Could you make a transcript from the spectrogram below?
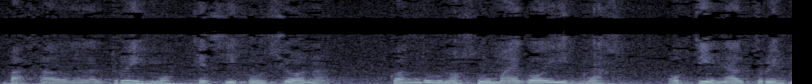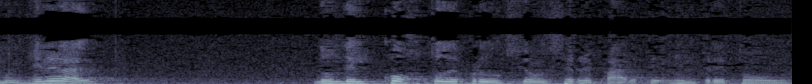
basado en el altruismo, que sí funciona cuando uno suma egoísmos, obtiene altruismo en general, donde el costo de producción se reparte entre todos.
